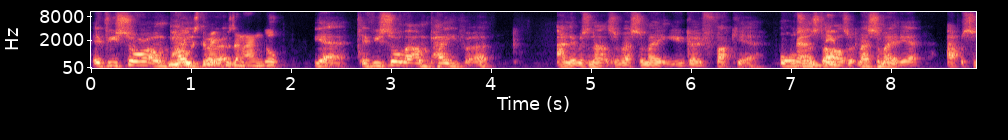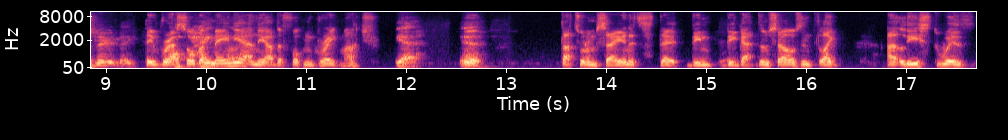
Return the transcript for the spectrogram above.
If you saw it on Most of paper, it was an angle. yeah. If you saw that on paper, and it was announced at WrestleMania, you go fuck yeah. Orton Yeah, Styles at WrestleMania, absolutely. They've wrestled at. Mania and they had a fucking great match. Yeah, yeah, Well, That's what I'm saying. It's they, they they get themselves into like at least with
